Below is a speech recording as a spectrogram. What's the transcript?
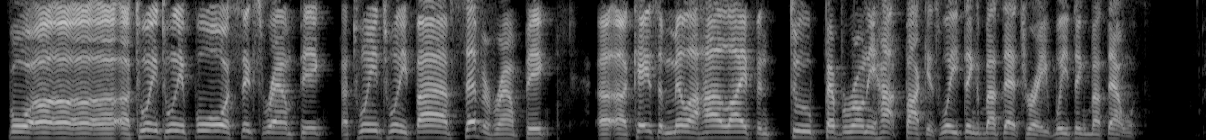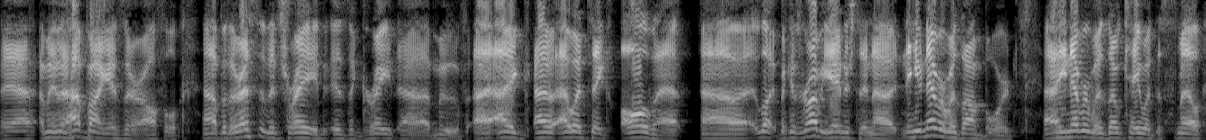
for a, a, a 2024 sixth round pick, a 2025 seventh round pick, a case of Miller High Life, and two pepperoni hot pockets. What do you think about that trade? What do you think about that one? Yeah, I mean the hot pockets are awful, uh, but the rest of the trade is a great uh, move. I, I I would take all that uh, look, because Robbie Anderson, uh, he never was on board. Uh, he never was okay with the smell.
